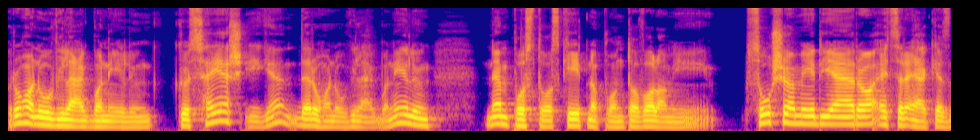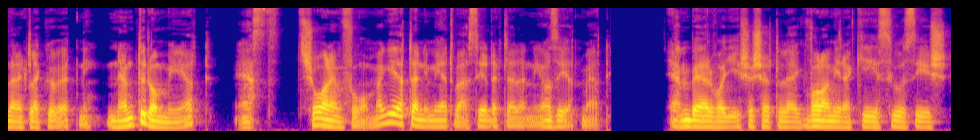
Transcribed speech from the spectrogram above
rohanó világban élünk, közhelyes, igen, de rohanó világban élünk, nem posztolsz két naponta valami social médiára, egyszerűen elkezdenek lekövetni. Nem tudom miért, ezt soha nem fogom megérteni, miért válsz érdekle lenni, azért, mert ember vagy, és esetleg valamire készülsz, és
